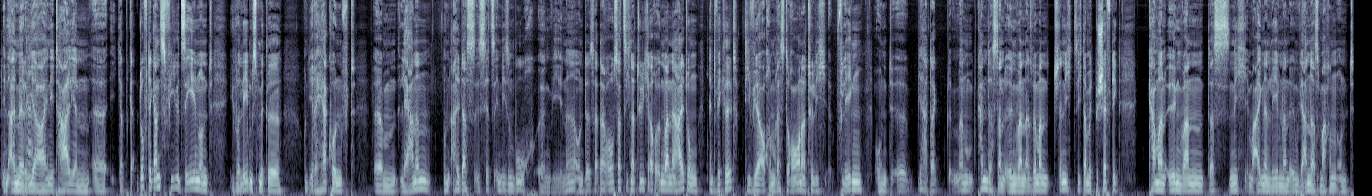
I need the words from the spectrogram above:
In Almeria, ja. in Italien. Äh, ich hab, durfte ganz viel sehen und über Lebensmittel und ihre Herkunft ähm, lernen und all das ist jetzt in diesem Buch irgendwie. Ne? Und hat, daraus hat sich natürlich auch irgendwann eine Haltung entwickelt, die wir auch im Restaurant natürlich pflegen. Und äh, ja, da, man kann das dann irgendwann, also wenn man ständig sich damit beschäftigt, kann man irgendwann das nicht im eigenen Leben dann irgendwie anders machen. Und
